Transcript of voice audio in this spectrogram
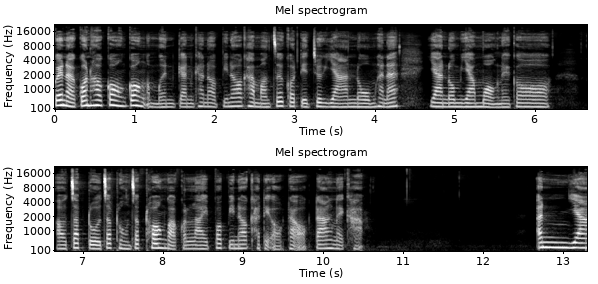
ก้อยน่ะก้นเฮาก้องก้องเหมือนกันค่ะเนาะพี่น้องค่ะมันเจอก็เตียเจอยานมค่ะนะยานมยาหมองเนี่ยก็ เอาจับตัวจับถงจับท้องกว่าก็ไลป้อพี่น้องค่ะได้ออกตาออกตั้งเลยค่ะ อันยา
